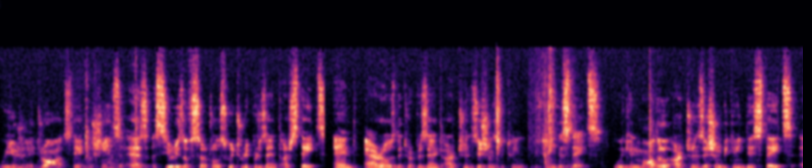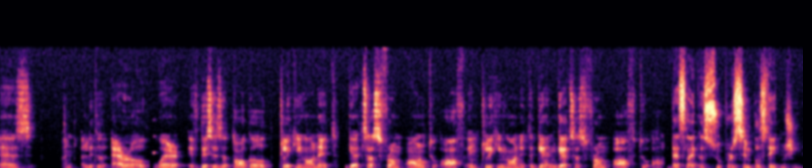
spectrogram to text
We usually draw out state machines as a series of circles which represent our states and arrows that represent our transitions between between the states. We can model our transition between these states as an, a little arrow where if this is a toggle, clicking on it gets us from on to off and clicking on it again gets us from off to on. That's like a super simple state machine.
